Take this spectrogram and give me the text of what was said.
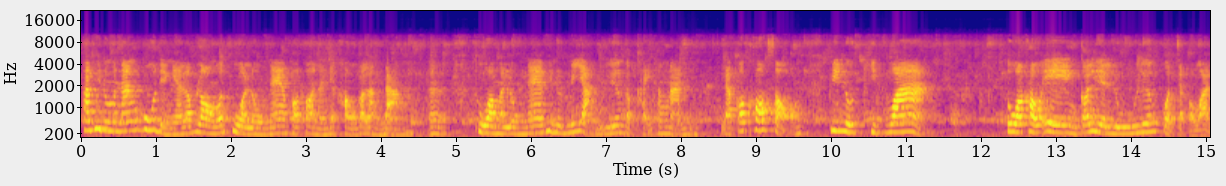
ถ้าพี่นุชมานั่งพูดอย่างเงี้ยรับรองว่าทัวร์ลงแน่ เพราะตอนนั้นเนี่ยเขากำลังดังเออทัวร์มาลงแน่พี่นุชไม่อยากมีเรื่องกับใครทั้งนั้น แล้วก็ข้อสองพี่นุชคิดว่า ตัวเขาเองก็เรียนรู้เรื่องกฎจักรวาล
